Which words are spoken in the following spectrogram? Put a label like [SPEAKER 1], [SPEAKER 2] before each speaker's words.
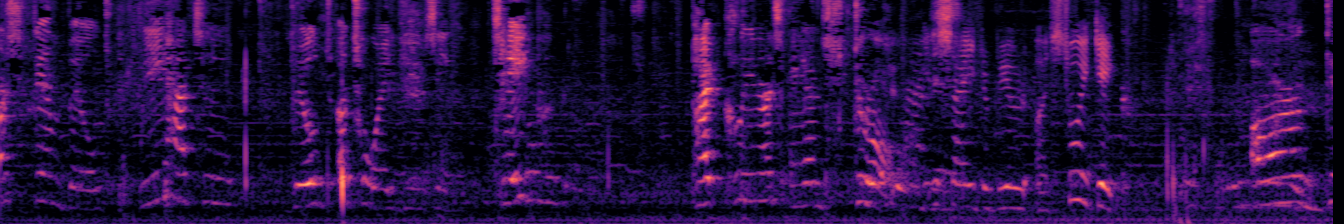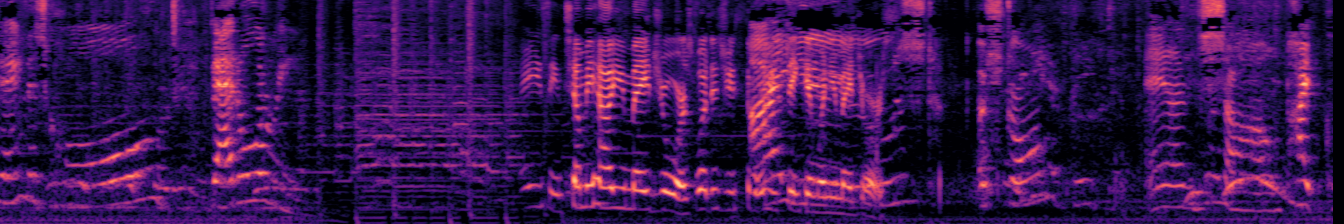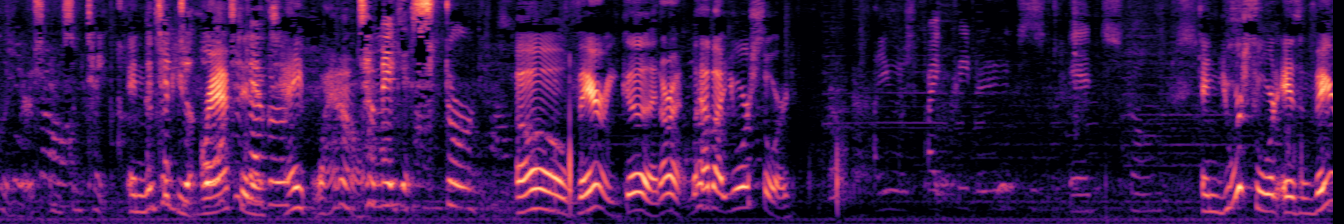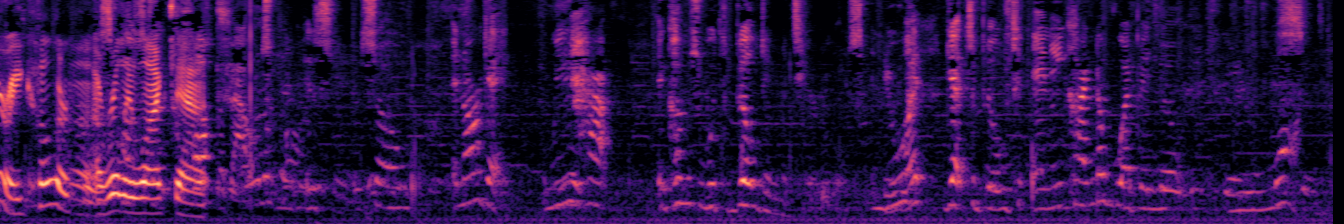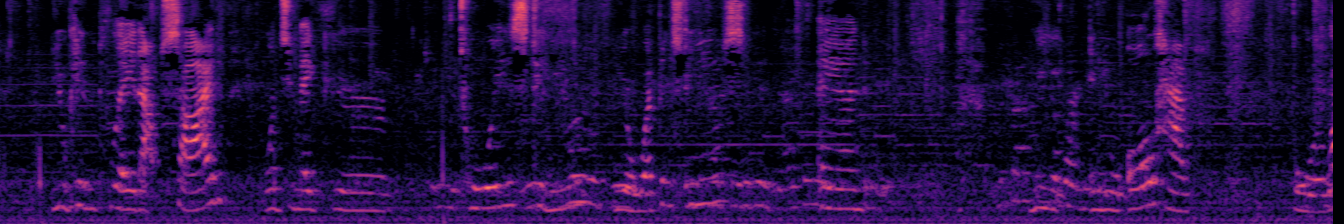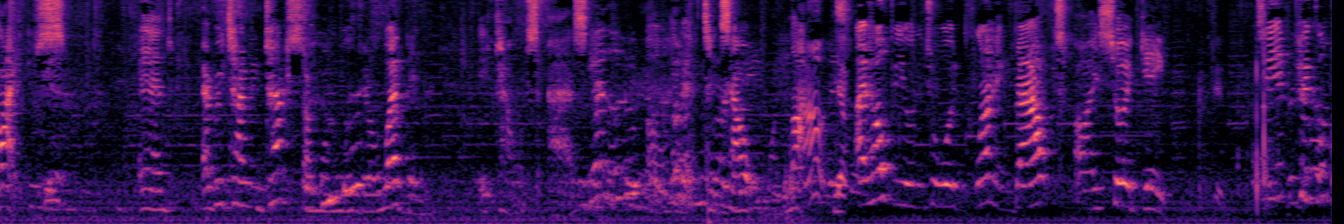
[SPEAKER 1] our STEM build, we had to build a toy using tape, pipe cleaners, and straw.
[SPEAKER 2] We decided to build a toy cake.
[SPEAKER 1] Our game is called Battle Arena.
[SPEAKER 3] Amazing. Tell me how you made yours. What did you, th- what were you
[SPEAKER 1] I
[SPEAKER 3] thinking when you made yours?
[SPEAKER 1] used A straw and some pipe cleaners and some tape.
[SPEAKER 3] And looks
[SPEAKER 1] to
[SPEAKER 3] like you wrapped it in tape. Wow.
[SPEAKER 1] To make it sturdy.
[SPEAKER 3] Oh, very good. All right. Well, how about your sword?
[SPEAKER 2] I used pipe cleaners and stones.
[SPEAKER 3] And your sword is very colorful. I really like
[SPEAKER 1] to
[SPEAKER 3] that.
[SPEAKER 1] Talk about is so in our game we have it comes with building materials, and you get to build any kind of weapon you want. You can play it outside once you make your toys to use, your weapons to use, and we and you all have four lives. And every time you touch someone with your weapon, it counts as um, it takes out one life.
[SPEAKER 3] Yep.
[SPEAKER 1] I hope you enjoyed learning about
[SPEAKER 2] I soy cake.
[SPEAKER 1] Team Pickle.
